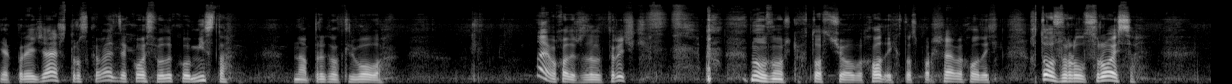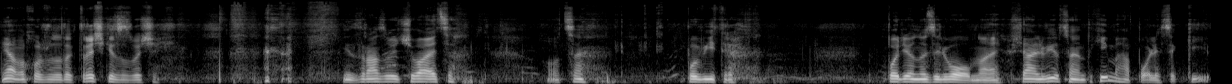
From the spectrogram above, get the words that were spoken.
Як приїжджаєш Трускавець з якогось великого міста, наприклад, Львова, ну і виходиш з електрички. Ну, знову ж таки, хто з чого виходить, хто з Порше виходить, хто з Rolls-Royce. Я виходжу з електрички зазвичай. І зразу відчувається оце повітря порівняно зі Львовом. Хоча Львів це не такий мегаполіс, як Київ,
